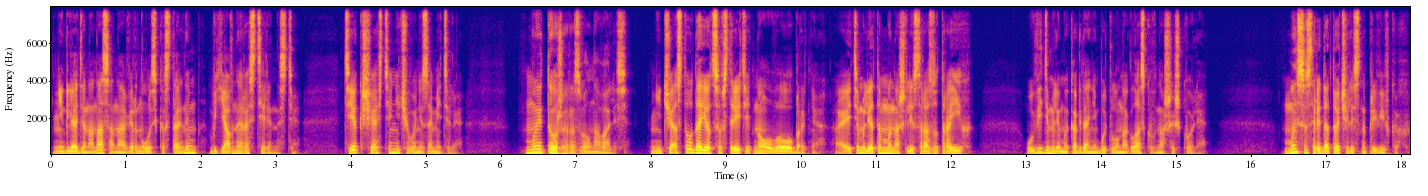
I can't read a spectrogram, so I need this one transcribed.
Не глядя на нас, она вернулась к остальным в явной растерянности. Те, к счастью, ничего не заметили. Мы тоже разволновались. Не часто удается встретить нового оборотня, а этим летом мы нашли сразу троих. Увидим ли мы когда-нибудь луноглазку в нашей школе? Мы сосредоточились на прививках.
